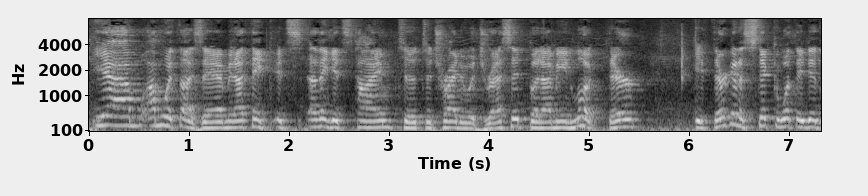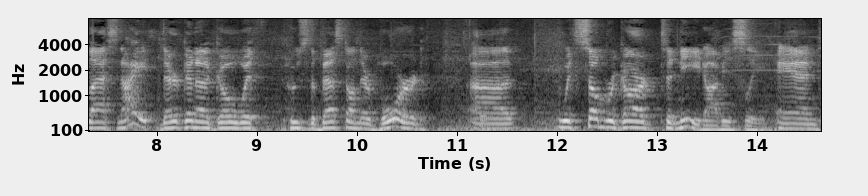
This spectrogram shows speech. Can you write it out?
Yeah, I'm, I'm, with Isaiah. I mean, I think it's I think it's time to, to try to address it. But I mean, look, they're if they're going to stick to what they did last night, they're going to go with who's the best on their board, uh, with some regard to need, obviously. And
